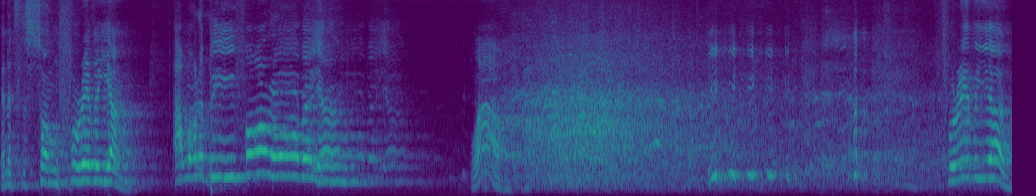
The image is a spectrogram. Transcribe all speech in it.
and it's the song Forever Young. I want to be forever young. Wow. forever young.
